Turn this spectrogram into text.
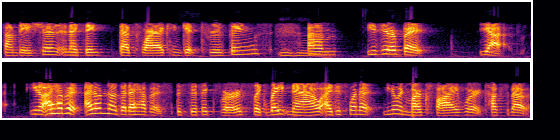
foundation, and I think that's why I can get through things mm-hmm. um, easier. But yeah, you know, I have a. I don't know that I have a specific verse. Like right now, I just want to, you know, in Mark five where it talks about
